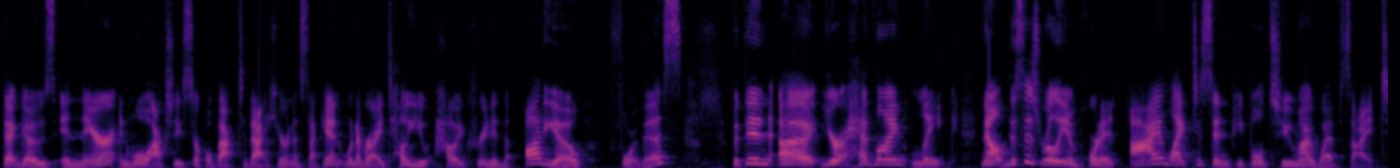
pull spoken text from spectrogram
that goes in there. And we'll actually circle back to that here in a second whenever I tell you how I created the audio for this. But then uh, your headline link. Now, this is really important. I like to send people to my website.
